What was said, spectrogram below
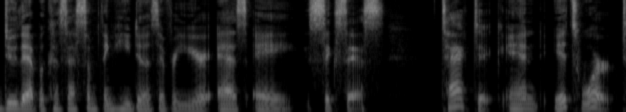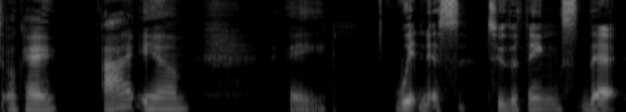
do that because that's something He does every year as a success tactic. And it's worked. Okay. I am a witness to the things that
